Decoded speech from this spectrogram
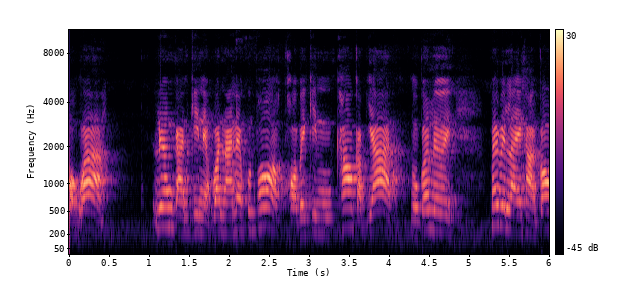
บอกว่าเรื่องการกินเนี่ยวันนั้นเนี่ยคุณพ่อขอไปกินข้าวกับญาติ หนูก็เลย ไม่เป็นไรค่ะ ก็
